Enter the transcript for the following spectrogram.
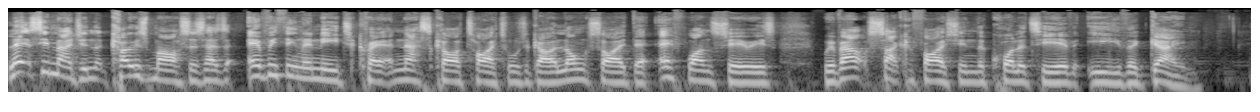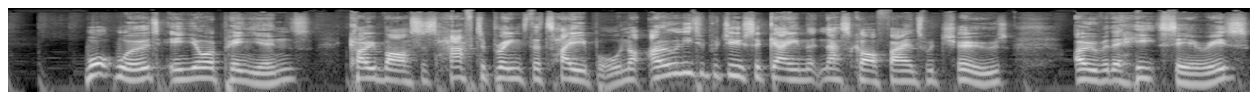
Let's imagine that Codemasters has everything they need to create a NASCAR title to go alongside their F1 series without sacrificing the quality of either game. What would, in your opinions, Codemasters have to bring to the table not only to produce a game that NASCAR fans would choose over the Heat series,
